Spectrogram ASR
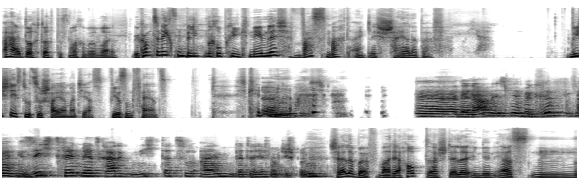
Ah, doch, doch, das machen wir mal. Wir kommen zur nächsten beliebten Rubrik, nämlich, was macht eigentlich Shia LaBeouf? Wie stehst du zu Shia, Matthias? Wir sind Fans. Ich kenne ihn Ähm. nicht. Äh, der Name ist mir ein Begriff. Ein Gesicht fällt mir jetzt gerade nicht dazu ein. Bitte hilf mir auf die Sprünge. Shia LaBeouf war der Hauptdarsteller in den ersten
